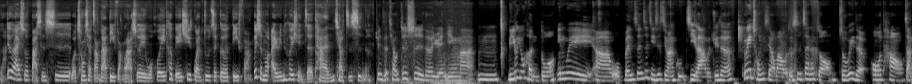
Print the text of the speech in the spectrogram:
啦。对我来说，巴生是我从小长大的地方啦，所以我会特别去关注这个地方。为什么 Irene 会选择谈乔治市呢？选择乔治市的原因嘛，嗯，理由有很多。因为啊、我本身自己是喜欢古迹啦，我觉得，因为从小嘛，我都是在那种所谓的 old town 长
